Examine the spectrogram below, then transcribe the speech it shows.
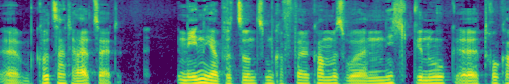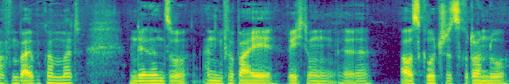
ähm, kurz nach der Halbzeit, in ähnlicher Position zum Kopfball gekommen ist, wo er nicht genug äh, Druck auf den Ball bekommen hat und der dann so an ihm vorbei Richtung äh, ausgerutscht ist. Redondo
